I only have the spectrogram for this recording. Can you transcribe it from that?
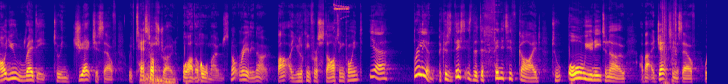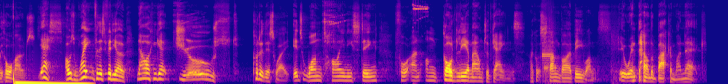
Are you ready to inject yourself with testosterone or other hormones? Not really, no. But are you looking for a starting point? Yeah. Brilliant, because this is the definitive guide to all you need to know about injecting yourself with hormones. Yes, I was waiting for this video. Now I can get juiced. Put it this way, it's one tiny sting for an ungodly amount of gains. I got stung by a bee once. It went down the back of my neck.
